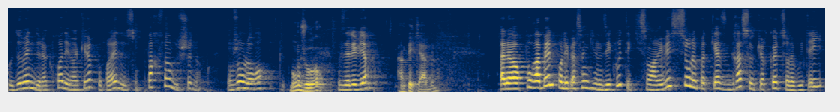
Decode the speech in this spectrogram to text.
au domaine de la Croix des Vainqueurs pour parler de son parfum de chenin. Bonjour Laurent. Bonjour. Vous allez bien? Impeccable. Alors, pour rappel, pour les personnes qui nous écoutent et qui sont arrivées sur le podcast grâce au QR code sur la bouteille,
